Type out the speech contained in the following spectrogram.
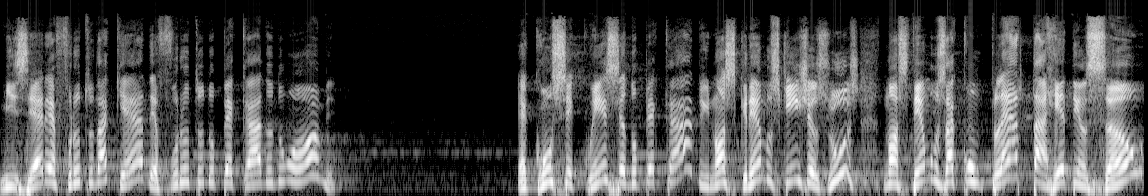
miséria é fruto da queda, é fruto do pecado do homem é consequência do pecado, e nós cremos que em Jesus nós temos a completa redenção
